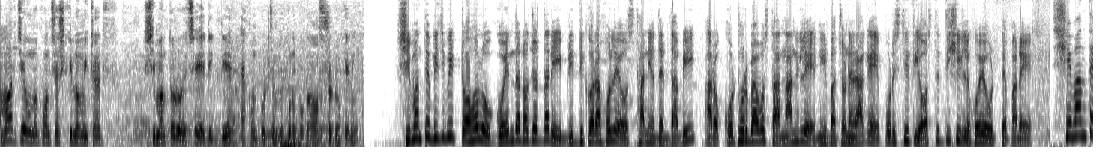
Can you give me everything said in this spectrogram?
আমার যে উনপঞ্চাশ কিলোমিটার সীমান্ত রয়েছে এদিক দিয়ে এখন পর্যন্ত কোনো প্রকার অস্ত্র ঢোকেনি। সীমান্তে বিজিবির টহল ও গোয়েন্দা নজরদারি বৃদ্ধি করা হলেও স্থানীয়দের দাবি, আরও কঠোর ব্যবস্থা না নিলে নির্বাচনের আগে পরিস্থিতি অস্থিতিশীল হয়ে উঠতে পারে। সীমান্তে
